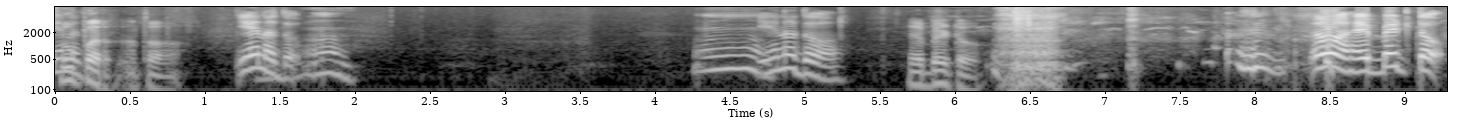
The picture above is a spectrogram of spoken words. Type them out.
ಏನದು? ಸೂಪರ್ ಅಥವಾ? ಏನದು? ಹ್ಞೂ ಹ್ಮ್. ಏನದು? ಹೆಬ್ಬೆಟ್ಟು ಆ, ಹೆಬ್ಬೆಟ್ಟು.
